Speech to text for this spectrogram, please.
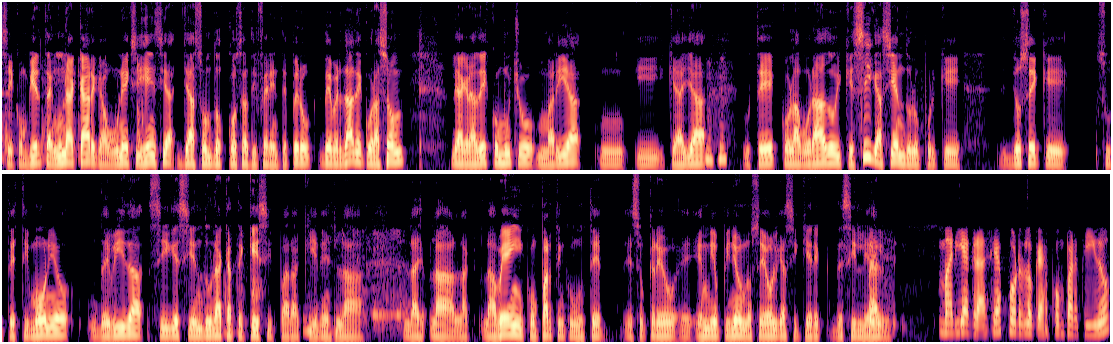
se convierta en una carga o una exigencia, ya son dos cosas diferentes. Pero de verdad, de corazón, le agradezco mucho, María, mm, y que haya usted colaborado y que siga haciéndolo, porque yo sé que su testimonio de vida sigue siendo una catequesis para quienes la, la, ven y comparten con usted. Eso creo, eh, es mi opinión. No sé, Olga, si quiere decirle pues, algo. María, gracias por lo que has compartido.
